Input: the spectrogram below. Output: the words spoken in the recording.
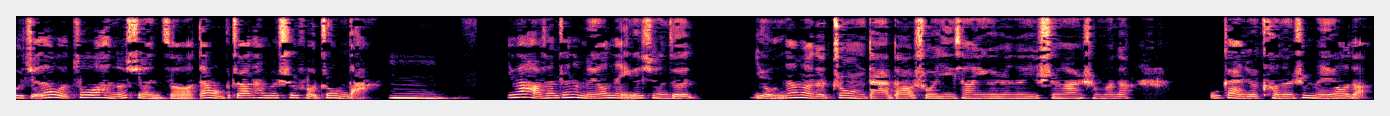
我觉得我做过很多选择，但我不知道他们是否重大，嗯因为好像真的没有哪个选择有那么的重大到说影响一个人的一生啊什么的。我感觉可能是没有的。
